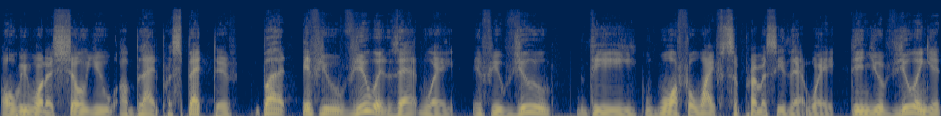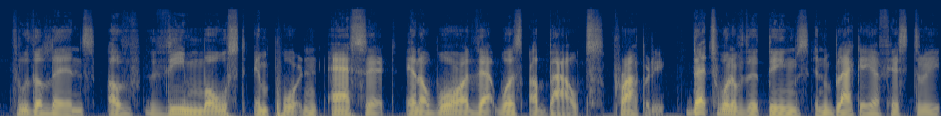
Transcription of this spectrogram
oh, we want to show you a black perspective. But if you view it that way, if you view the war for white supremacy that way, then you're viewing it through the lens of the most important asset in a war that was about property. That's one of the themes in Black AF history.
